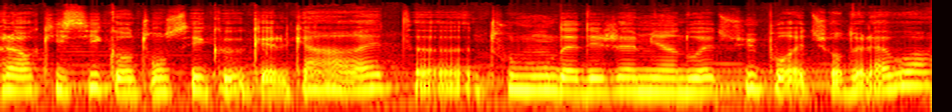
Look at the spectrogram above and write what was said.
Alors qu'ici, quand on sait que quelqu'un arrête, euh, tout le monde a déjà mis un doigt dessus pour être sûr de l'avoir.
